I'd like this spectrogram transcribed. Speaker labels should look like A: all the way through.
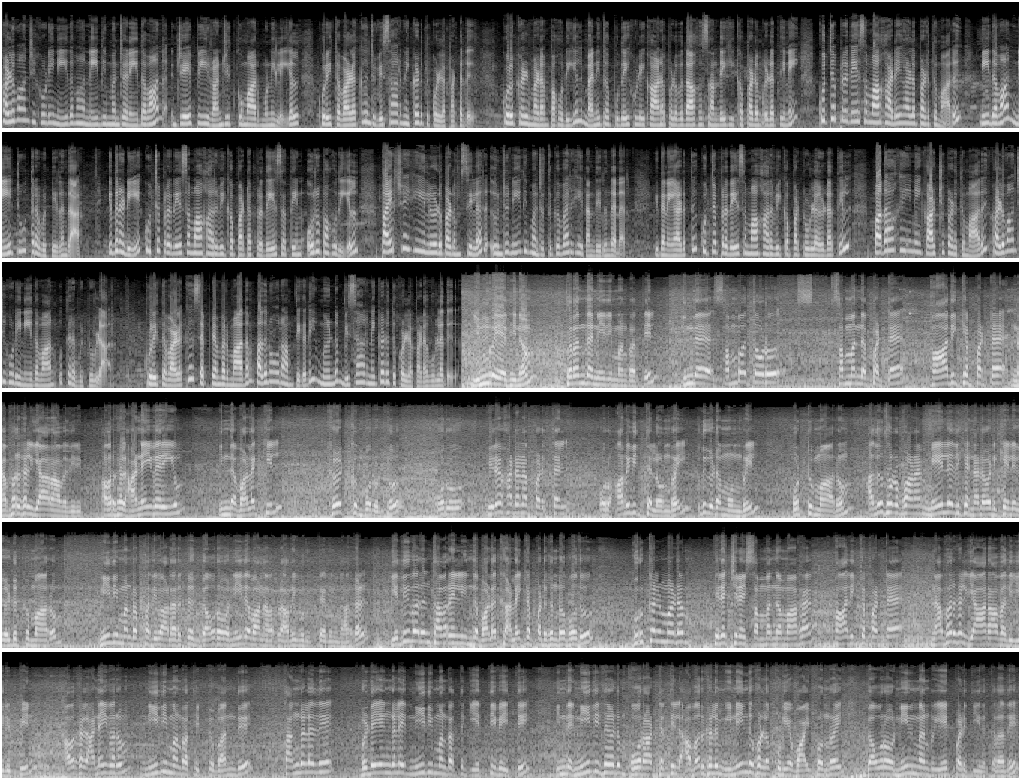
A: களுவாஞ்சிகுடி நீதவான் நீதிமன்ற நீதவான் ஜே பி ரஞ்சித்குமார் முன்னிலையில் குறித்த வழக்கு இன்று விசாரணைக்கு எடுத்துக் கொள்ளப்பட்டது. குருக்கள் மடம் பகுதியில் மனித புதைகுழி காணப்படுவதாக சந்தேகிக்கப்படும் இடத்தினை குற்றப்பிரதேசமாக அடையாளப்படுத்துமாறு நீதவான் நேற்று உத்தரவிட்டிருந்தார். இதனிடையே குற்றப்பிரதேசமாக அறிவிக்கப்பட்ட பிரதேசத்தின் ஒரு பகுதியில் பயிற்சிகையில் ஈடுபடும் சிலர் இன்று நீதிமன்றத்துக்கு வருகை தந்திருந்தனர். இதனை அடுத்து குற்றப்பிரதேசமாக அறிவிக்கப்பட்டுள்ள இடத்தில் பதாகையினை காட்சிப்படுத்துமாறு களுவாஞ்சிகுடி நீதவான் உத்தரவிட்டுள்ளார். குறித்த வழக்கு செப்டம்பர் மாதம் பதினோராம் தேதி மீண்டும் விசாரணைக்கு எடுத்துக் கொள்ளப்பட உள்ளது
B: இன்றைய தினம் திறந்த நீதிமன்றத்தில் இந்த சம்பவத்தோடு சம்பந்தப்பட்ட பாதிக்கப்பட்ட நபர்கள் யாராவது அவர்கள் அனைவரையும் இந்த வழக்கில் கேட்கும் பொருட்டு ஒரு பிரகடனப்படுத்தல் ஒரு அறிவித்தல் ஒன்றை பொதுவிடம் ஒன்றில் ஒட்டுமாறும் அது தொடர்பான மேலதிக நடவடிக்கைகளை எடுக்குமாறும் நீதிமன்ற பதிவாளருக்கு கௌரவ நீதவான் அவர்கள் அறிவுறுத்தியிருந்தார்கள். எதிர்வரும் தவறில் இந்த வழக்கு அழைக்கப்படுகின்ற போது குருக்கள் மடம் பிரச்சினை சம்பந்தமாக பாதிக்கப்பட்ட நபர்கள் யாராவது இருப்பின் அவர்கள் அனைவரும் நீதிமன்றத்திற்கு வந்து தங்களது விடயங்களை நீதிமன்றத்துக்கு எத்தி வைத்து இந்த நீதி தேடும் போராட்டத்தில் அவர்களும் இணைந்து கொள்ளக்கூடிய வாய்ப்பொன்றை கௌரவ நீதிமன்றம் ஏற்படுத்தி இருக்கிறது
